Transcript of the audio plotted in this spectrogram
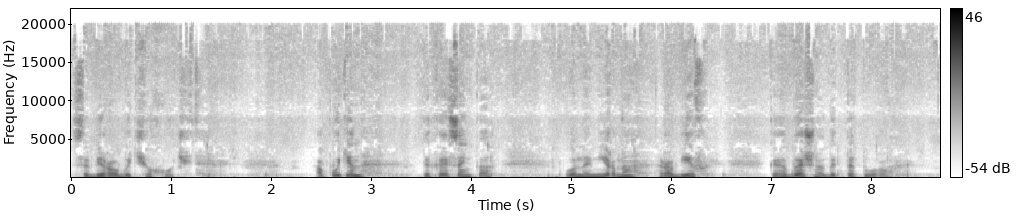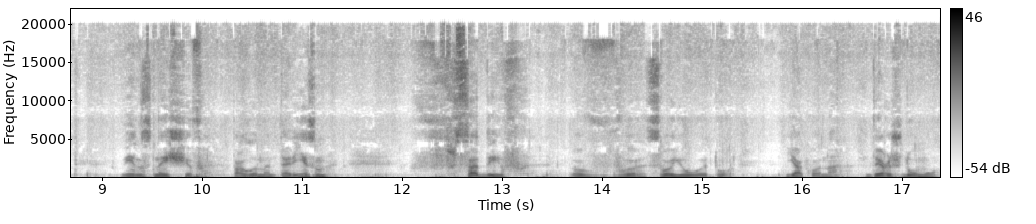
собі робить, що хоче. А Путін тихесенько, планомірно робив КГБшну диктатуру. Він знищив парламентаризм, всадив в свою ету, як вона, Держдуму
